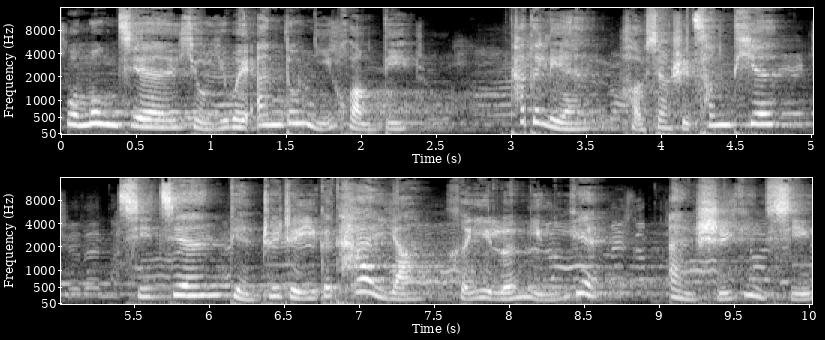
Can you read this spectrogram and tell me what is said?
我梦见有一位安东尼皇帝，他的脸好像是苍天，其间点缀着一个太阳和一轮明月，按时运行。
